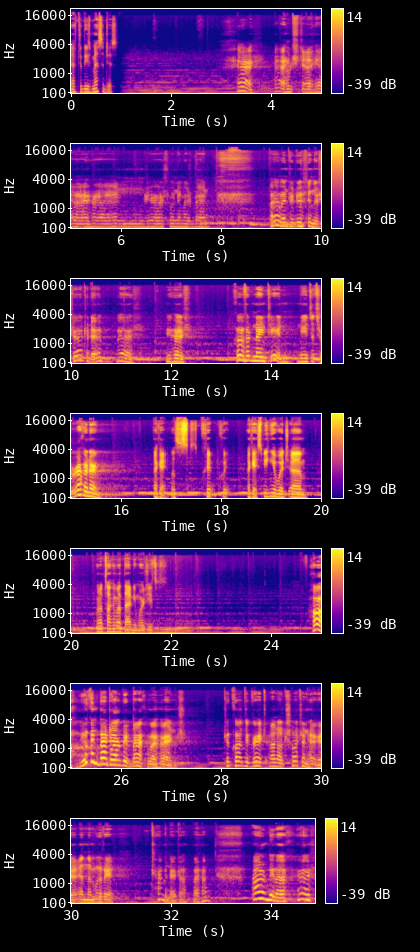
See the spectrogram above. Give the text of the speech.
after these messages. Hi, I'm still here, friend. Yes, my name is Ben. I am introducing the show today, yes, because COVID 19 needs its reckoning. Okay, let's quit. Quit. Okay, speaking of which, um, we're not talking about that anymore. Jesus. Oh, you can bet I'll be back, my friends. To quote the great Arnold Schwarzenegger in the movie Terminator, uh-huh. I'll be back, yes.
